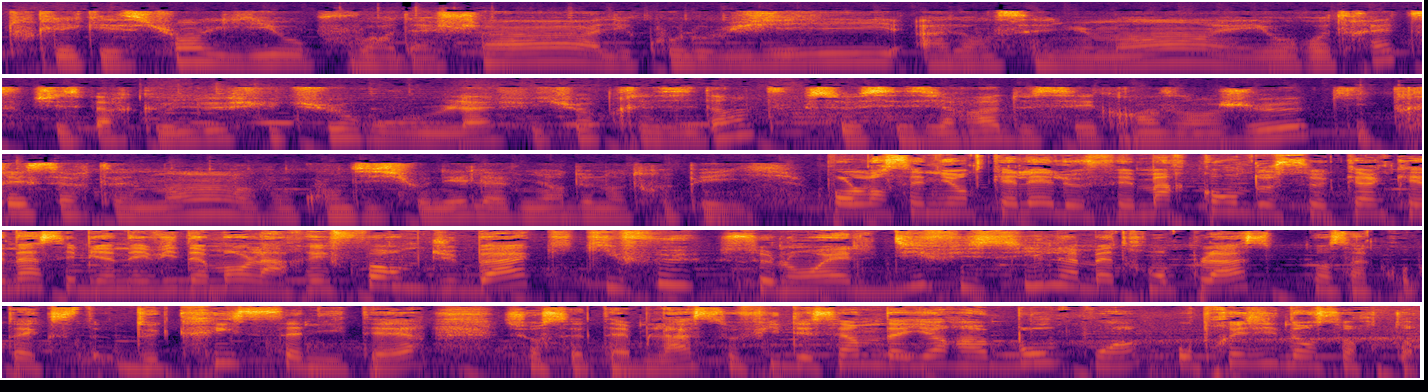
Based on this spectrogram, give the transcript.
Toutes les questions liées au pouvoir d'achat, à l'écologie, à l'enseignement et aux retraites. J'espère que le futur ou la future présidente se saisira de ces grands enjeux qui très certainement vont conditionner l'avenir de notre pays. Pour l'enseignante qu'elle est, le fait marquant de ce quinquennat, c'est bien évidemment la réforme du bac qui fut, selon elle, difficile à mettre en place dans un contexte de crise sanitaire. Sur ce thème-là, Sophie décerne d'ailleurs un bon point au président sortant.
